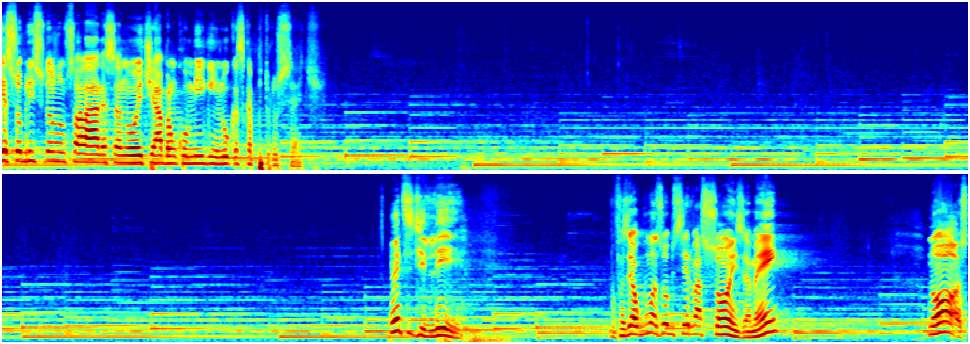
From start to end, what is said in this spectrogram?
E é sobre isso que nós vamos falar nessa noite. Abram comigo em Lucas capítulo 7. Antes de ler, vou fazer algumas observações, amém? Nós,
